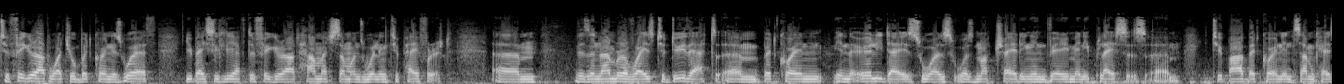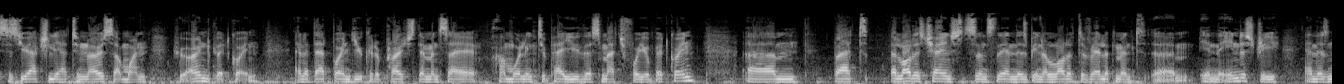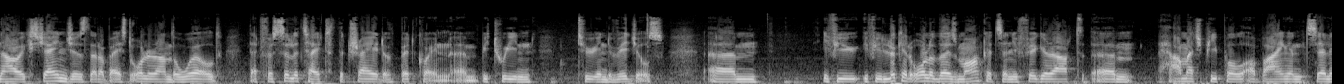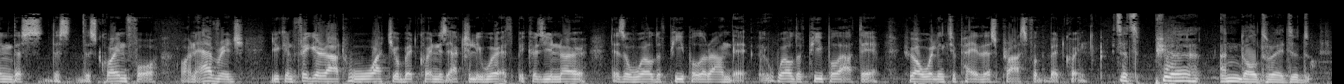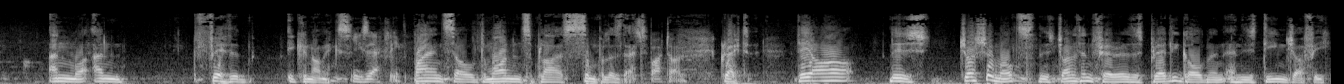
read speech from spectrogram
to figure out what your Bitcoin is worth, you basically have to figure out how much someone's willing to pay for it. Um, there's a number of ways to do that. Um, Bitcoin in the early days was was not trading in very many places. Um, to buy Bitcoin, in some cases, you actually had to know someone who owned Bitcoin, and at that point, you could approach them and say, "I'm willing to pay you this much for your Bitcoin." Um, but a lot has changed since then. There's been a lot of development um, in the industry, and there's now exchanges that are based all around the world that facilitate the trade of Bitcoin um, between two individuals. Um, if you if you look at all of those markets and you figure out um, how much people are buying and selling this, this this coin for on average, you can figure out what your Bitcoin is actually worth because you know there's a world of people around there, a world of people out there who are willing to pay this price for the Bitcoin. It's, it's pure, unadulterated, un- unfettered economics. Exactly. Buy and sell, demand and supply, as simple as that. Spot on. Great. There are there's Joshua Miltz, there's Jonathan Ferrer, there's Bradley Goldman, and there's Dean Joffe.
